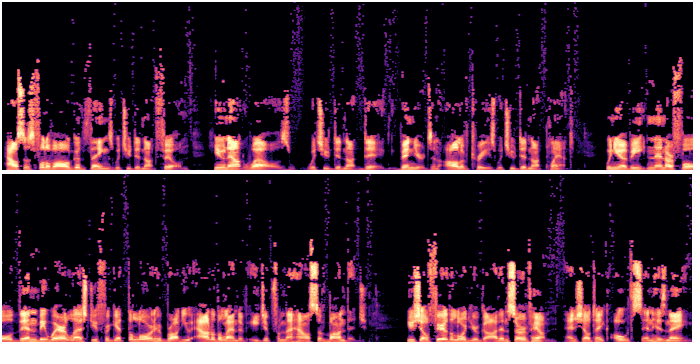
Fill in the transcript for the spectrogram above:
houses full of all good things which you did not fill, hewn out wells which you did not dig, vineyards and olive trees which you did not plant when you have eaten and are full, then beware lest you forget the Lord who brought you out of the land of Egypt from the house of bondage. You shall fear the Lord your God and serve him, and shall take oaths in his name.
